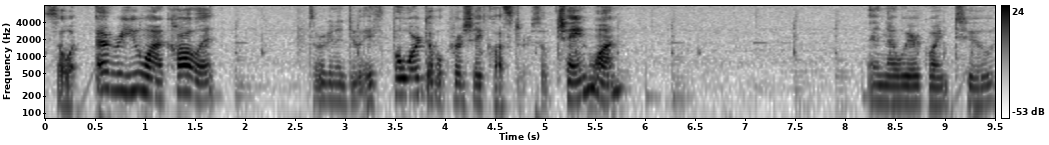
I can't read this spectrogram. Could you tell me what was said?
so whatever you want to call it so we're going to do a four double crochet cluster so chain one and now we are going to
